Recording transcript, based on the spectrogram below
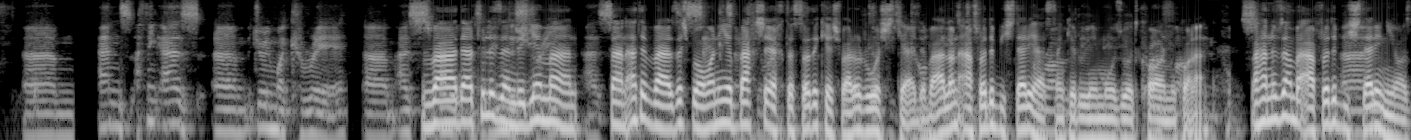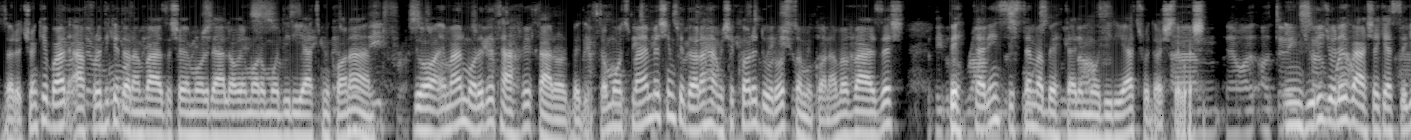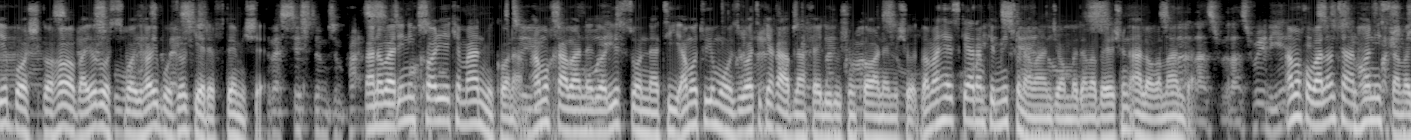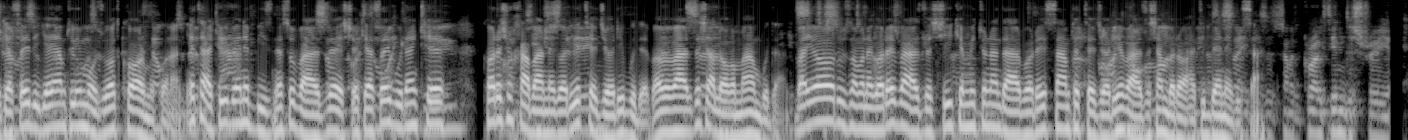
و در طول زندگی من صنعت ورزش به عنوان یه بخش اقتصاد کشور رو رشد کرده و الان افراد بیشتری هستن که روی این موضوعات کار می‌کنن. و هنوزم به افراد بیشتری نیاز داره چون که باید افرادی که دارن ورزش های مورد علاقه ما رو مدیریت می‌کنن دائما مورد تحقیق قرار بدیم. تا مطمئن بشیم که دارن همیشه کار درست رو می‌کنن و ورزش بهترین سیستم و بهترین مدیریت رو داشته باشه. اینجوری جلوی ورشکستگی باشگاه ها و یا رسوایی های بزرگ گرفته میشه. بنابراین این کاریه که من می‌کنم همون خبرنگاری سنتی اما توی موضوعاتی که قبلا خیلی روشون کار نمی‌شد و من حس کردم که می‌تونم انجام بدم و بهشون علاقه مندم اما خب الان تنها نیستم و کسای دیگه هم توی این موضوعات کار می‌کنن. یه ترکیبی بین بیزنس و ورزش یا کسایی بودن که کارشون خبرنگاری تجاری بوده و به ورزش علاقه‌مند بودن و یا روزنامه‌نگارای ورزشی که می‌تونن درباره سمت تجاری ورزش هم به راحتی بنویسن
